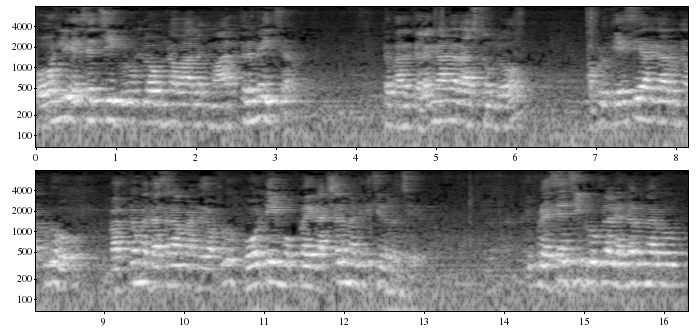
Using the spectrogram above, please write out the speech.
ఓన్లీ ఎస్ఎస్సి గ్రూప్లో ఉన్న వాళ్ళకి మాత్రమే ఇచ్చారు. అంటే మన తెలంగాణ రాష్ట్రంలో అప్పుడు కేసీఆర్ గారు ఉన్నప్పుడు బతుకమ్మ దసరా పండుగప్పుడు కోటి ముప్పై లక్షల మందికి చీరలు వచ్చేది ఇప్పుడు ఎస్ఎస్సి గ్రూప్లో ఎందరున్నారు?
